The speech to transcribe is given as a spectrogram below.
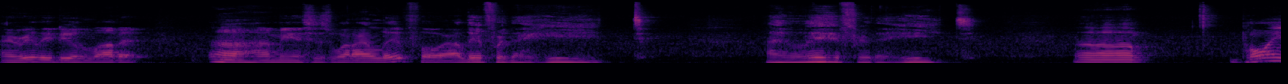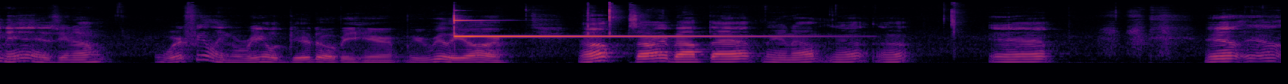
I really do love it. Uh, I mean, this is what I live for. I live for the heat. I live for the heat. Um, point is, you know, we're feeling real good over here. We really are. Oh, sorry about that. You know, yeah, yeah, yeah, yeah.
